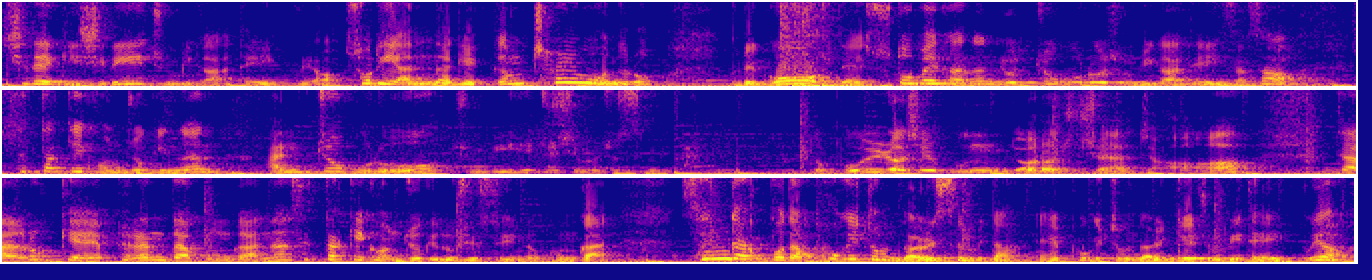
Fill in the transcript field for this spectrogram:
실외기실이 준비가 돼 있고요. 소리 안 나게끔 철문으로. 그리고 네 수도 배관은 이쪽으로 준비가 돼 있어서 세탁기 건조기는 안쪽으로 준비해 주시면 좋습니다 또 보일러실 문 열어 주셔야죠. 자, 이렇게 베란다 공간은 세탁기 건조기 놓으실 수 있는 공간. 생각보다 폭이 좀 넓습니다. 예, 폭이 좀 넓게 준비되어 있고요.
